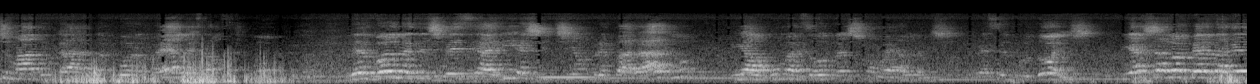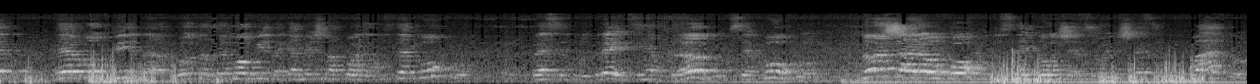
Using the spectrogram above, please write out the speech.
De madrugada, foram elas ao sepulcro, levando as especiarias que tinham preparado e algumas outras com elas. Versículo 2. E acharam a pedra re- removida, outras removida, que é a mesma coisa, do sepulcro. Versículo 3. E entrando no sepulcro, não acharam o corpo do Senhor Jesus. Versículo 4.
